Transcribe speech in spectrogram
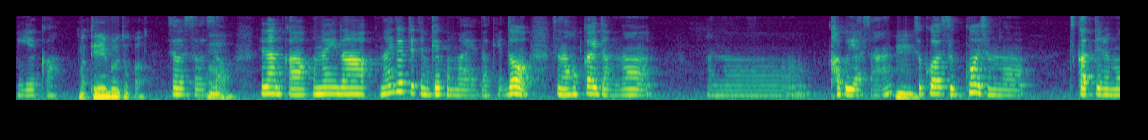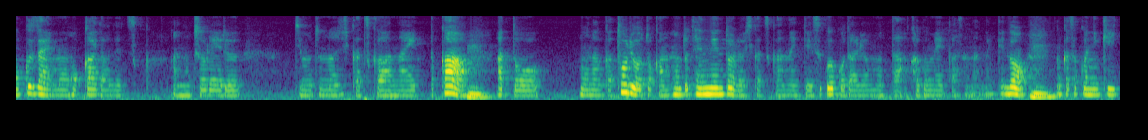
家か。まあ、テーブルとか。そうそうそう、うんでなんかこの間この間って言っても結構前だけどその北海道のあのー家具屋さん、うん。そこはすっごいその使ってる木材も北海道でつくあの取れる地元のしか使わないとか、うん。あともうなんか塗料とかもほんと天然塗料しか使わないっていうすごいこだわりを持った家具メーカーさんなんだけどうん。なんかそこに聞い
